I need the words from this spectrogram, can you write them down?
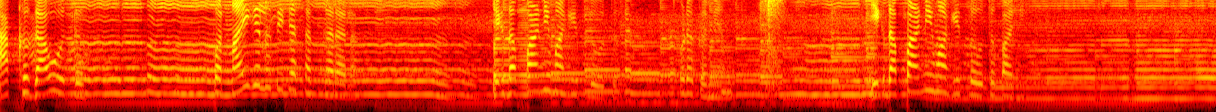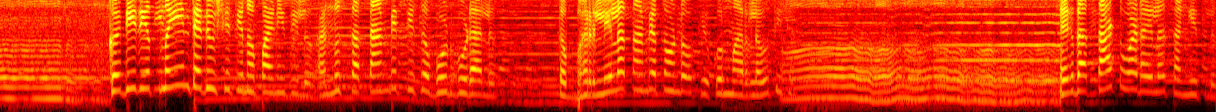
अख्खं गाव होतं. पण नाही गेलो तिच्या सत्काराला. एकदा पाणी मागितलं होतं. थोडं कमी आमचं एकदा पाणी मागितलं होतं पाणी. कधी देत नाही त्या दिवशी तिनं पाणी दिलं. आणि नुसता तांब्यात तिचं बोट बुडालं. तर भरलेला तांब्या तोंडावर फेकून मारला हो तिच्या. एकदा ताट वाढायला सांगितलं.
